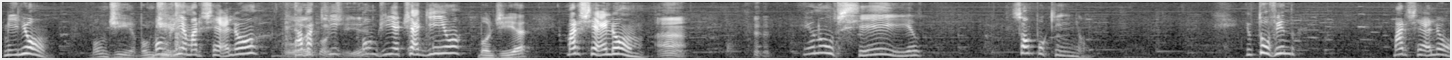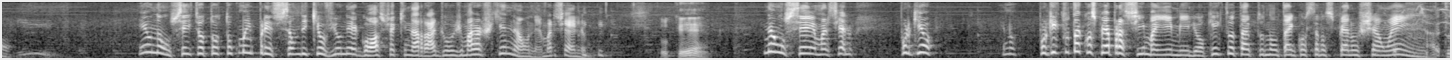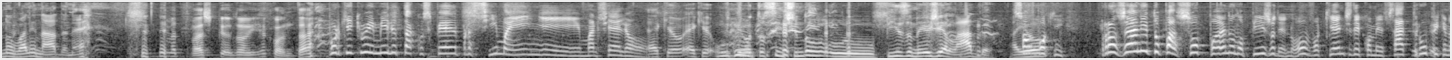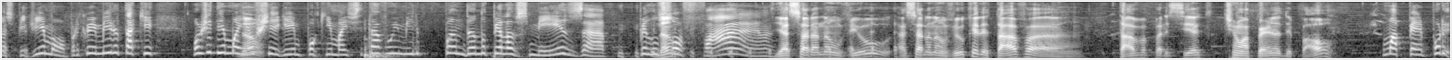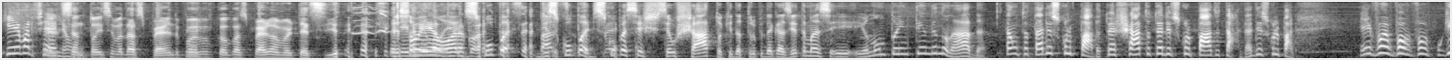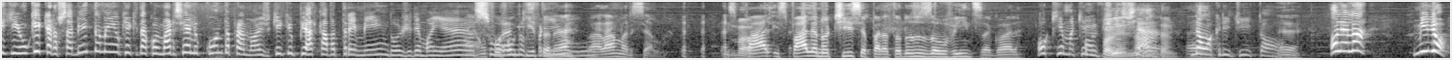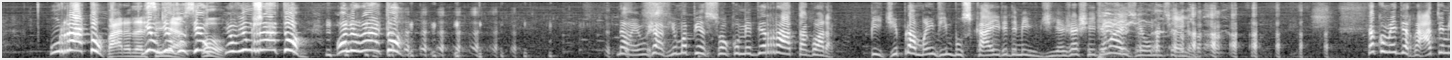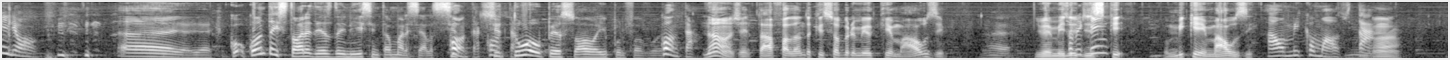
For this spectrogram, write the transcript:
Milhão. Bom dia, bom, Bom dia. dia, Marcelo. Tava bom aqui. dia. Bom dia, Tiaguinho. Bom dia. Marcelo, Ah, eu não sei, eu... Só um pouquinho. Eu tô vendo... Marcelo, eu não sei, eu tô, tô com uma impressão de que eu vi um negócio aqui na rádio hoje, mas acho que não, né, Marcelo? o quê? Não sei, Marcelo, porque eu... não- Por que, que tu tá com os pés pra cima aí, Emílio? Por que, que tu, tá, tu não tá encostando os pés no chão, hein? Ah, tu não vale nada, né? Mas tu acha que eu não ia contar? Por que, que o Emílio tá com os pés pra cima, hein, Marcelo? É que eu, é que eu, eu tô sentindo o, piso meio gelado. Aí Só um eu, pouquinho. Rosane, tu passou pano no piso de novo aqui antes de começar a trupe que nós pedimos? Porque o Emílio tá aqui. Hoje de manhã Não. eu cheguei um pouquinho mais. Você tava o Emílio andando pelas mesas, pelo Não. sofá. E a senhora não viu? A senhora não viu que ele tava. Tava, parecia que tinha uma perna de pau? Uma perna. Por que, Marcelo? Ele sentou em cima das pernas, depois ficou com as pernas amortecidas. Pessoal, meia eu, hora desculpa, sentado desculpa, desculpa ser, ser o chato aqui da trupe da Gazeta, mas eu não tô entendendo nada. Então, tu tá desculpado. Tu é chato, tu é desculpado, tá. Tá desculpado. E vou- vou- vou- o que que, o que quero saber também o que que tá com Marcelo, conta pra nós o que que o Piá tava tremendo hoje de manhã, é um suando fofoquita, frio. né? Vai lá, Marcelo. Espalha, espalha a notícia para todos os ouvintes agora. O que, mas que Não notícia? nada. Não acredito. É. Olha lá, Milho, um rato! Para, Meu Darcília. Deus do céu, Ô. eu vi um rato! Olha o rato! Não, eu já vi uma pessoa comer de rato agora. Pedi pra mãe vir buscar ele de meio-dia, já achei demais, viu, Marcelo? Tá com medo de rato, Emilio? Ai, ai, ai. Co- conta a história desde o início, então, Marcelo. Si- Conta, conta. Situa o pessoal aí, por favor. Conta. Não, a gente tava falando aqui sobre o Mickey Mouse. É. E o Emílio Sobre disse quem? que. O Mickey Mouse. Ah, o Mickey Mouse, tá. Ah.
